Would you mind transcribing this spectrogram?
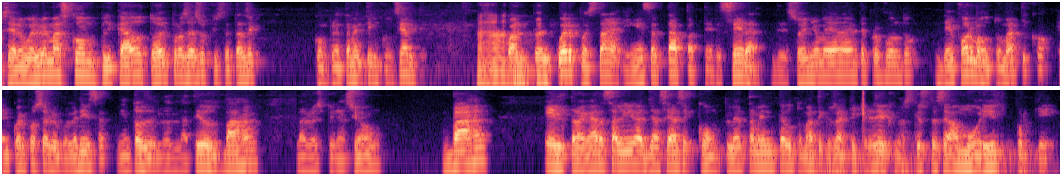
se le vuelve más complicado todo el proceso que usted hace completamente inconsciente. Ajá. Cuando el cuerpo está en esa etapa tercera de sueño medianamente profundo, de forma automática, el cuerpo se regulariza y entonces los latidos bajan, la respiración baja, el tragar saliva ya se hace completamente automático. O sea, ¿qué quiere decir? No es que usted se va a morir porque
